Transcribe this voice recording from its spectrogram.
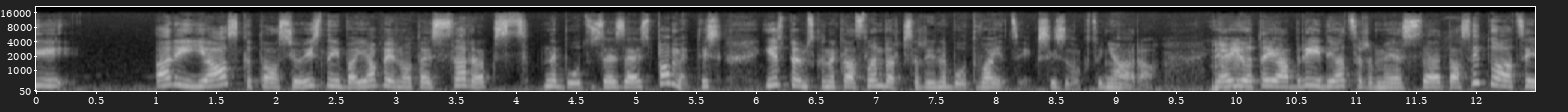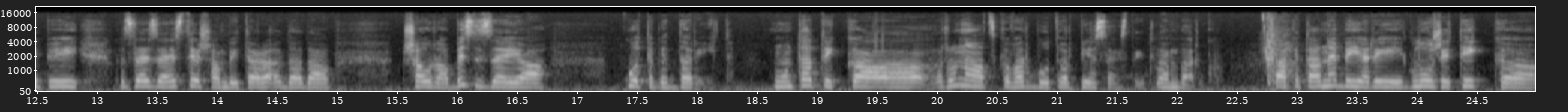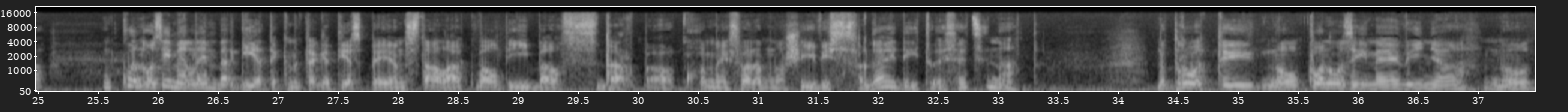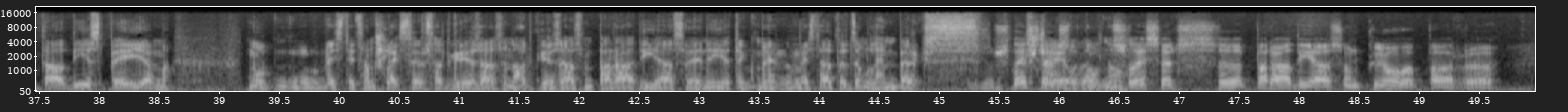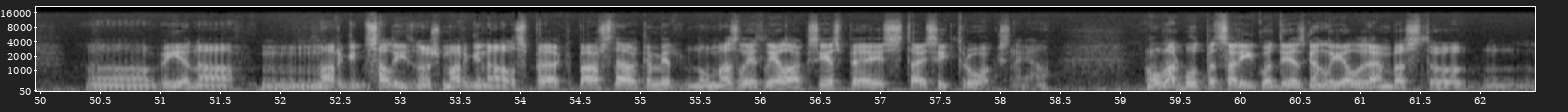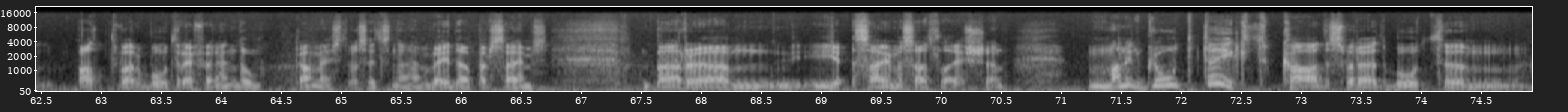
Arī jāskatās, jo īstenībā, ja apvienotais saraksts nebūtu ZZS pametis, iespējams, ka nekāds Lembergs arī nebūtu vajadzīgs izvilkt viņu ārā. Ja, jo tajā brīdī atceramies eh, tā situācija, bija, kad ZZS tiešām bija tā- tādā šaurā bezizējā, ko tagad darīt. Un tad tika runāts, ka varbūt var piesaistīt Lembergu. Tā tā nebija arī gluži tik. Uh, Ko nozīmē Lemberga ietekme tagad iespējams tālāk valdībās darbā? Ko mēs varam no šī visa sagaidīt vai secināt? Nu, proti, nu, ko nozīmē viņa nu, tāda iespējama? Nu, nu, mēs teicām, Šlesers atgriezās un atgriezās un parādījās, vai neietekmē. Nu, mēs tā redzam, Lembergs Šlesers, šķēle vēl nav. Šlesers uh, parādījās un kļuva par uh, vienā mm, margi, salīdzinoši margināla spēka pārstāvi, kam ir nu, mazliet lielākas iespējas taisīt troksni. Jā. Nu, varbūt pat sarīkot diezgan lielu lembastu, mm, pat varbūt referendumu, kā mēs to secinājām, veidā par saimnes, par um, ja- saimas atlaišanu. Man ir grūti pateikt, kādas varētu būt um,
